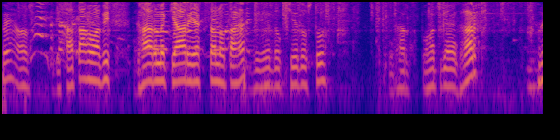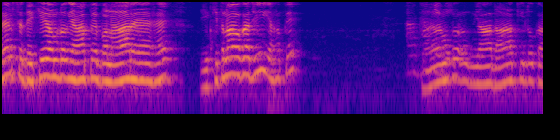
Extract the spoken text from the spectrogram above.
पे। और दिखाता हूँ अभी घर में क्या रिएक्शन होता है। ये देखिए दोस्तों घर पहुँच गए घर। फ्रेंड्स देखिए हम लोग यहाँ पे बना रहे हैं। ये कितना होगा जी यहाँ पे? हमको आधा किलो का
